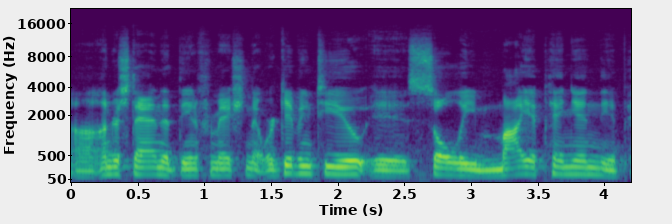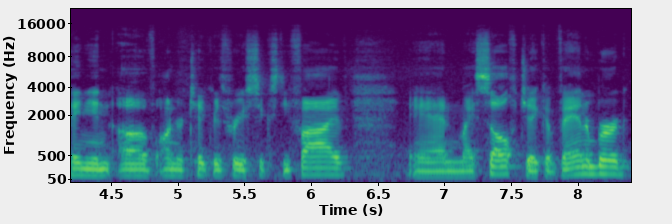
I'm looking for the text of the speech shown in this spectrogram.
uh, understand that the information that we're giving to you is solely my opinion, the opinion of Undertaker 365 and myself, Jacob Vandenberg,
